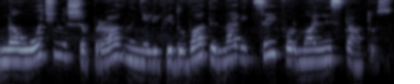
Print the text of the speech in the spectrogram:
наочніше прагнення ліквідувати навіть цей формальний статус.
